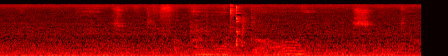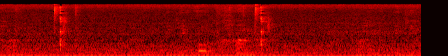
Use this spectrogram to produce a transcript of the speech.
So 'n bietjie verander daar. So te gaan. 'n bietjie op gaan. Gaan 'n bietjie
